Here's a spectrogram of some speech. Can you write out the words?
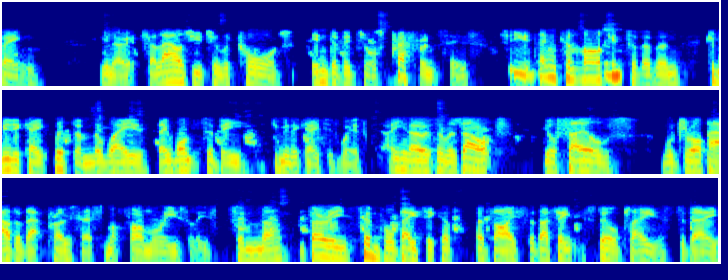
thing. You know, it allows you to record individuals' preferences so you then can market to them and communicate with them the way they want to be communicated with. You know, as a result, your sales will drop out of that process far more easily. Some uh, very simple, basic of advice that I think still plays today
